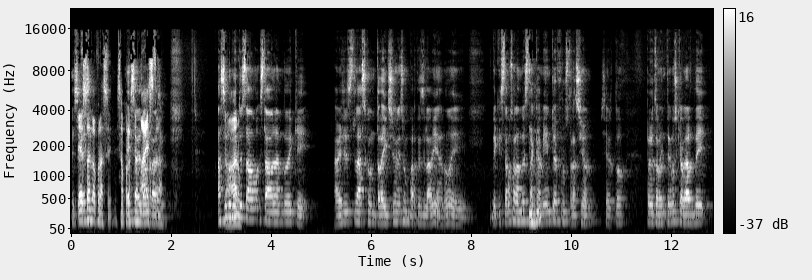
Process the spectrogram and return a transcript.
esa, es la frase, esa frase maestra. Hace un momento estaba, estaba, hablando de que a veces las contradicciones son partes de la vida, ¿no? De, de que estamos hablando de estancamiento, de frustración, ¿cierto? Pero también tenemos que hablar de,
